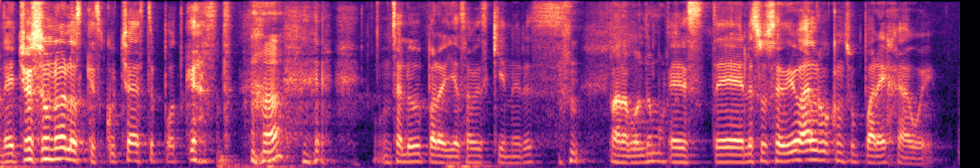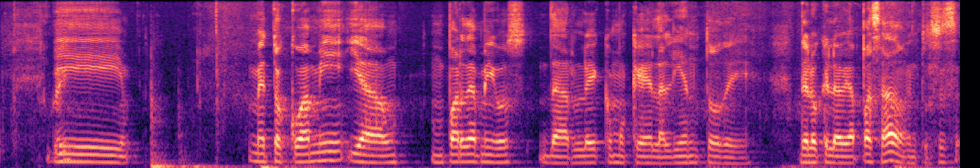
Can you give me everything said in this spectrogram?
De hecho, es uno de los que escucha este podcast. Ajá. Un saludo para ya sabes quién eres. Para Voldemort. Este, le sucedió algo con su pareja, güey. Y me tocó a mí y a un, un par de amigos darle como que el aliento de, de lo que le había pasado. Entonces,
